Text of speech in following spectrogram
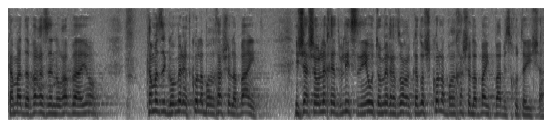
כמה הדבר הזה נורא ואיום, כמה זה גומר את כל הברכה של הבית. אישה שהולכת בלי צניעות, אומר הזוהר הקדוש, כל הברכה של הבית באה בזכות האישה.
